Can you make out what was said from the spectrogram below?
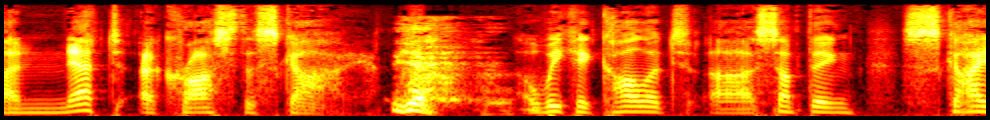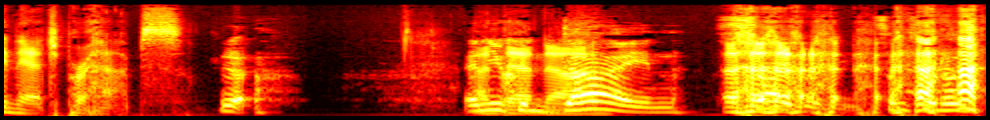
a net across the sky. yeah, we could call it uh, something Skynet, perhaps. yeah. And, And you then, could uh, dine cyber, some sort of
